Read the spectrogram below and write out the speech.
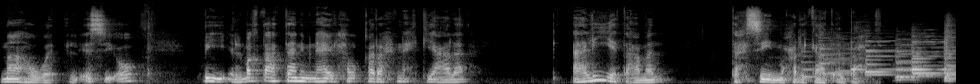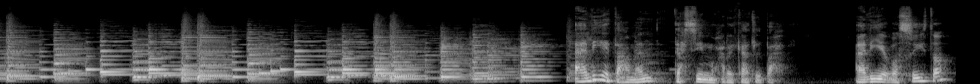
ما هو ال SEO بالمقطع الثاني من هاي الحلقة رح نحكي على آلية عمل تحسين محركات البحث. آلية عمل تحسين محركات البحث. آلية بسيطة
